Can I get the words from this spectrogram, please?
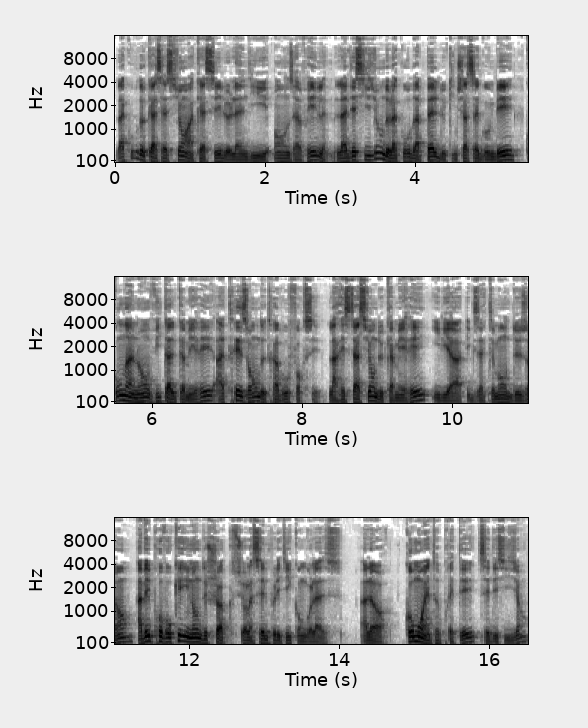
La Cour de cassation a cassé le lundi 11 avril la décision de la Cour d'appel de Kinshasa-Gombe condamnant Vital Kamere à 13 ans de travaux forcés. L'arrestation de Kamere, il y a exactement deux ans, avait provoqué une onde de choc sur la scène politique congolaise. Alors, comment interpréter ces décisions?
